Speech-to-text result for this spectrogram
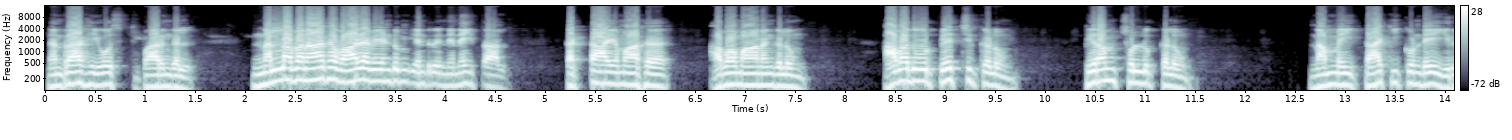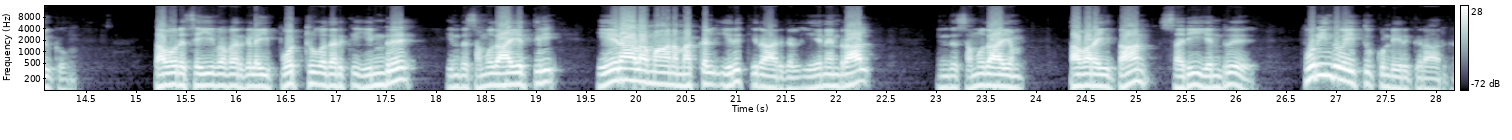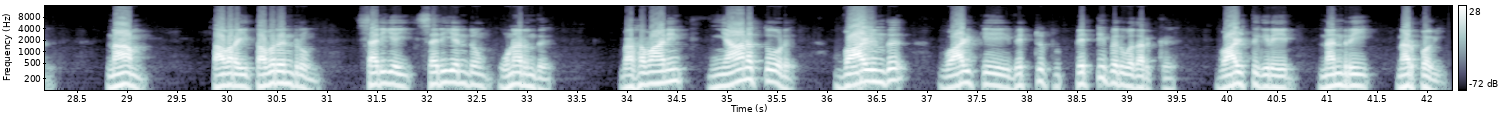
நன்றாக யோசித்து பாருங்கள். நல்லவனாக வாழ வேண்டும் என்று நினைத்தால் கட்டாயமாக அவமானங்களும் அவதூர் பேச்சுக்களும் பிறம் சொல்லுக்களும் நம்மை தாக்கிக் கொண்டே இருக்கும். தவறு செய்பவர்களை போற்றுவதற்கு இன்று இந்த சமுதாயத்தில் ஏராளமான மக்கள் இருக்கிறார்கள். ஏனென்றால் இந்த சமுதாயம் தவறைத்தான் சரி என்று புரிந்து வைத்துக் கொண்டிருக்கிறார்கள். நாம் தவறை தவறென்றும் சரியை சரியென்றும் உணர்ந்து பகவானின் ஞானத்தோடு வாழ்ந்து வாழ்க்கையை வெற்றி வெற்றி பெறுவதற்கு வாழ்த்துகிறேன். நன்றி நற்பவி.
